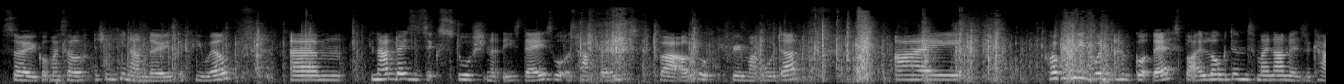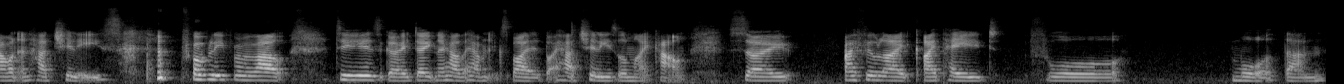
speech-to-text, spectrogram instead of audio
So got myself a cheeky nando's if you will. Um, nando's is extortionate these days what has happened but i'll talk you through my order. I probably wouldn't have got this but i logged into my nando's account and had chilies probably from about two years ago. Don't know how they haven't expired but i had chilies on my account. So i feel like i paid for more than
